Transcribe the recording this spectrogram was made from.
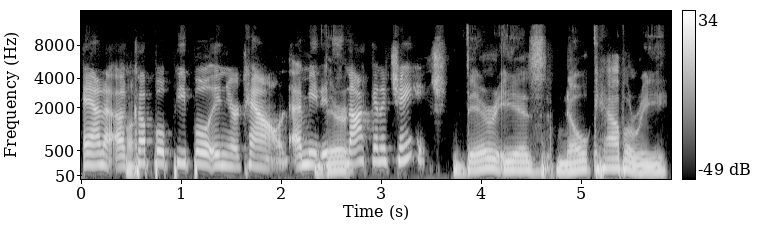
and a Huh. couple people in your town. I mean, it's There- not going to change. there is no cavalry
